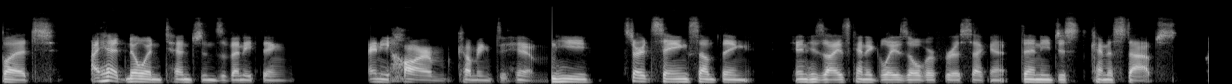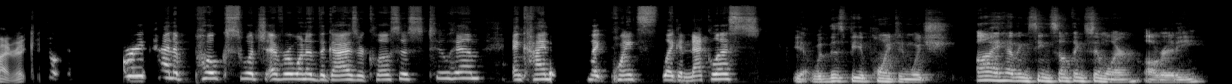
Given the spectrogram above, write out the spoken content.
but I had no intentions of anything, any harm coming to him. He starts saying something, and his eyes kind of glaze over for a second. Then he just kind of stops. Heinrich, Story kind of pokes whichever one of the guys are closest to him and kind of like points like a necklace. Yeah, would this be a point in which I, having seen something similar already,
